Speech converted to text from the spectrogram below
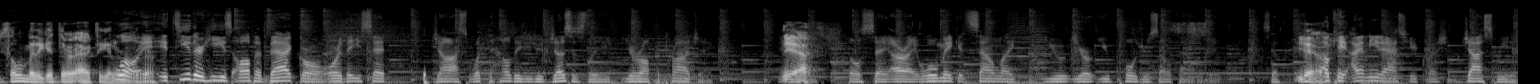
Someone better get their act together. Well, it's either he's off at Batgirl or they said, Joss, what the hell did you do Justice League? You're off the project. And Yeah. They'll say, all right, we'll make it sound like you you're, you pulled yourself out of it. So yeah. okay, I need to ask you a question. Joss Whedon,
